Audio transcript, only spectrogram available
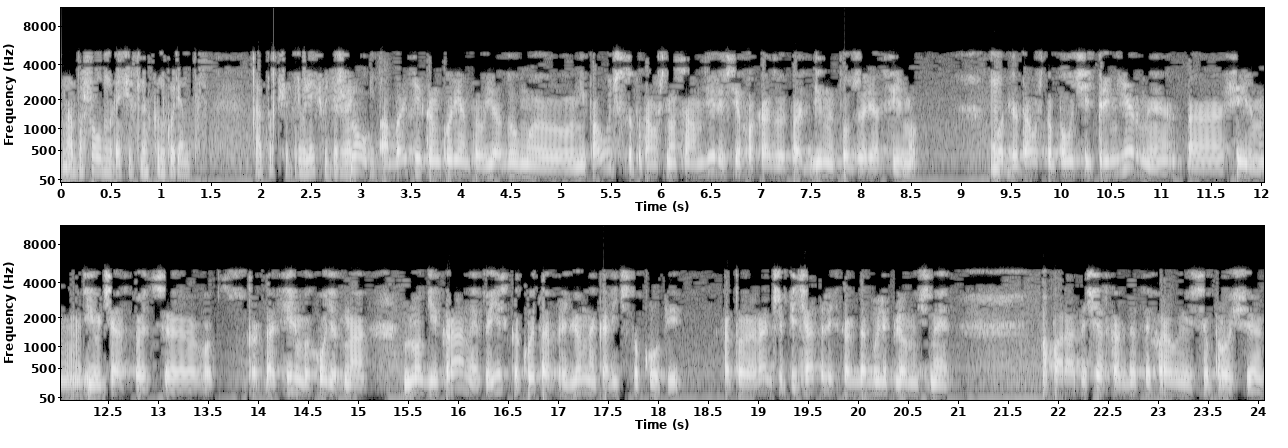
обошел многочисленных конкурентов? Как вообще привлечь, удержать? Ну, обойти конкурентов, я думаю, не получится, потому что на самом деле все показывают один и тот же ряд фильмов. Вот для того, чтобы получить премьерные э, фильмы и участвовать, э, вот, когда фильм выходит на многие экраны, то есть какое-то определенное количество копий, которые раньше печатались, когда были пленочные аппараты. Сейчас, когда цифровые, все проще,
